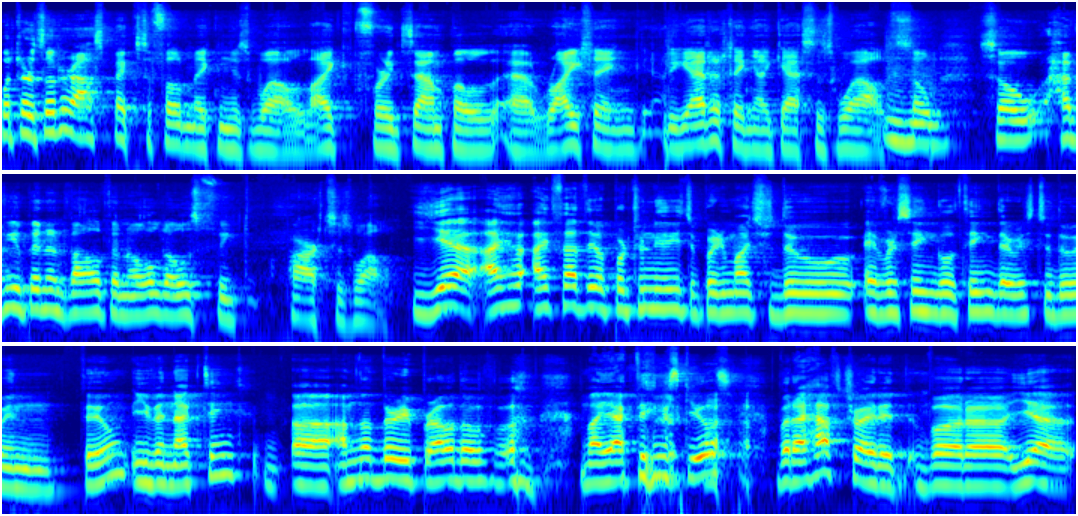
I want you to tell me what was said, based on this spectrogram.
but there's other aspects of filmmaking as well, like, for example, uh, writing, the editing, I guess, as well. So, so have you been involved in all those parts as well? Yeah, I, I've had the opportunity to pretty much do every single thing there is to do in film, even acting. Uh, I'm not very proud of uh, my acting skills, but I have tried it. But uh, yeah,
